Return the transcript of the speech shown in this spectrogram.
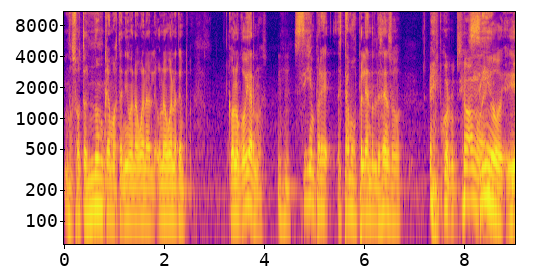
Nosotros nunca hemos tenido una buena, una buena temporada con los gobiernos. Uh -huh. Siempre estamos peleando el descenso. En corrupción. Sí, o y,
